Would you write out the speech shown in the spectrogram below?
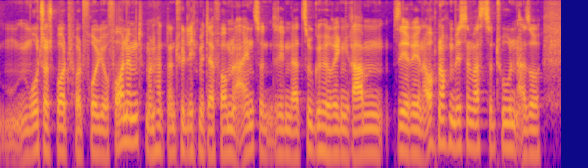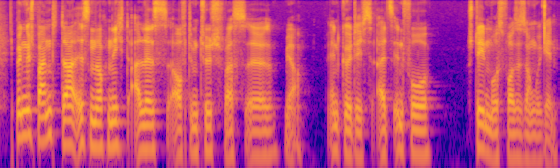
Motorsportportfolio vornimmt. Man hat natürlich mit der Formel 1 und den dazugehörigen Rahmenserien auch noch ein bisschen was zu tun. Also ich bin gespannt, da ist noch nicht alles auf dem Tisch, was äh, ja, endgültig als Info stehen muss vor Saisonbeginn.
